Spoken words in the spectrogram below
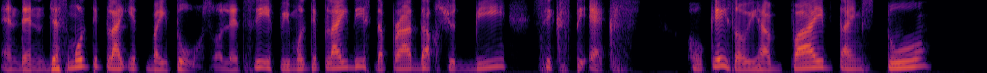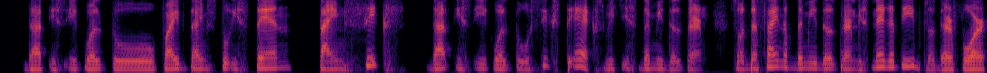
And then just multiply it by 2. So let's see if we multiply this, the product should be 60x. Okay, so we have 5 times 2. That is equal to 5 times 2 is 10 times 6. That is equal to 60x, which is the middle term. So the sign of the middle term is negative. So therefore,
